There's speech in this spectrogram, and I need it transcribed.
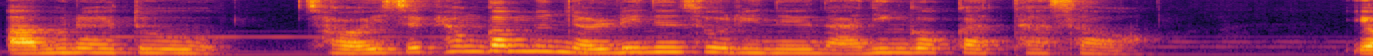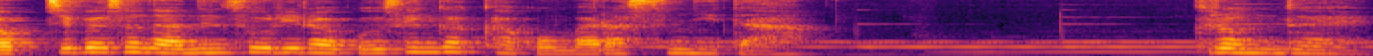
아무래도 저희 집 현관문 열리는 소리는 아닌 것 같아서 옆집에서 나는 소리라고 생각하고 말았습니다. 그런데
